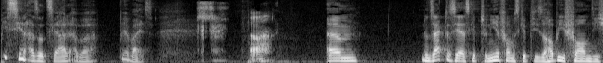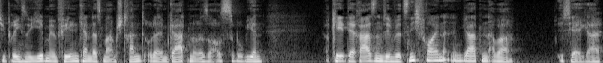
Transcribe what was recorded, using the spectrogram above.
bisschen asozial, aber wer weiß. Ja. Ähm, nun sagt es ja, es gibt Turnierformen, es gibt diese Hobbyform, die ich übrigens nur jedem empfehlen kann, das mal am Strand oder im Garten oder so auszuprobieren. Okay, der Rasen, den wird es nicht freuen im Garten, aber ist ja egal.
